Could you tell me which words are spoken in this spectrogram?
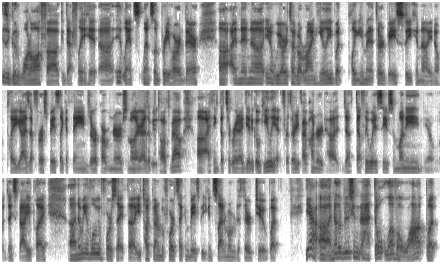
is a good one-off. Uh, could definitely hit uh, hit Lance Lance Lynn pretty hard there. Uh, and then uh, you know we already talked about Ryon Healy, but plugging him in at third base so you can you know play guys at first base like a Thames or a Carpenter or some other guys that we talked about. I think that's a great idea to go Healy it for 3,500. Uh, definitely a way to save some money. You know, a nice value play. Uh, then we have Logan Forsythe. Uh, you talked about him before at second base, but you can slide him over to third too. But yeah, uh, another position I don't love a lot, but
